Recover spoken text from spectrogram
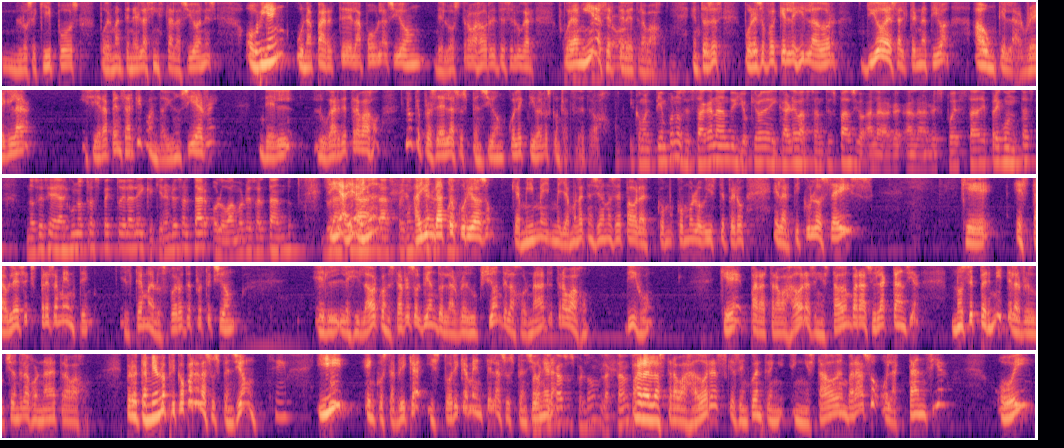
los equipos, poder mantener las instalaciones, o bien una parte de la población, de los trabajadores de ese lugar, puedan ir a hacer teletrabajo. Entonces, por eso fue que el legislador dio esa alternativa aunque la regla hiciera pensar que cuando hay un cierre del lugar de trabajo, lo que procede es la suspensión colectiva de los contratos de trabajo. Y como el tiempo nos está ganando y yo quiero dedicarle bastante espacio a la, a la respuesta de preguntas, no sé si hay algún otro aspecto de la ley que quieren resaltar o lo vamos resaltando. Sí, hay, un, hay un dato curioso que a mí me, me, llamó la atención, no sé, Paola, cómo, cómo lo viste, pero el artículo 6 que establece expresamente el tema de los fueros de protección, el legislador cuando está resolviendo la reducción de las jornadas de trabajo, dijo que para trabajadoras en estado de embarazo y lactancia no se permite la reducción de la jornada de trabajo, pero también lo aplicó para la suspensión. Y en Costa Rica, históricamente, la suspensión ¿Para era casos, perdón? ¿Lactancia? para las trabajadoras que se encuentren en estado de embarazo o lactancia. Hoy,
